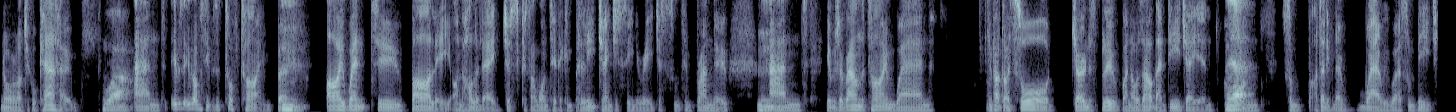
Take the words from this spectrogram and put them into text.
neurological care home. Wow. And it was it, obviously it was a tough time, but mm. I went to Bali on holiday just because I wanted a complete change of scenery, just something brand new. Mm. And it was around the time when, in fact, I saw Jonas Blue when I was out there DJing yeah. on some, I don't even know where we were, some beach,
